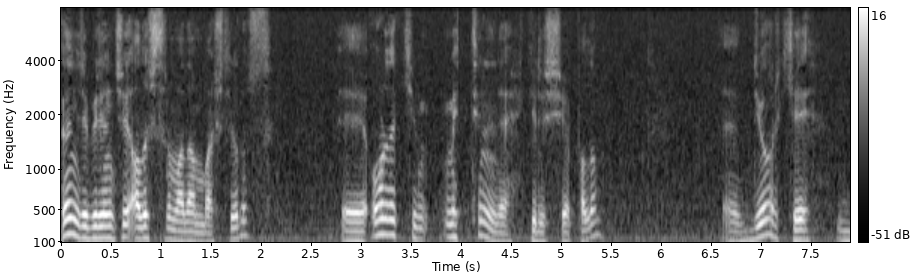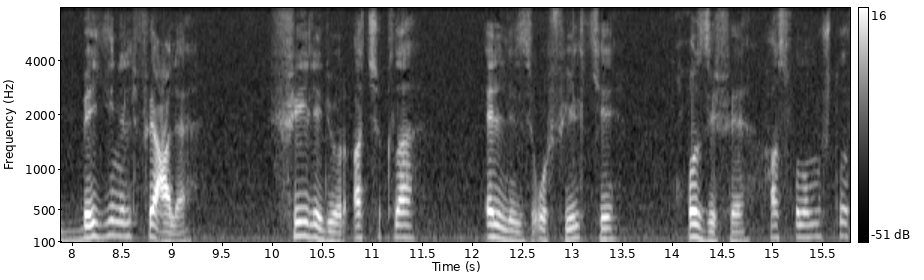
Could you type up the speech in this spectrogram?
Önce birinci alıştırmadan başlıyoruz. E, oradaki metinle giriş yapalım. E, diyor ki beyinil fiale fiili diyor açıkla. Ellezi o fiil ki huzife hasfolunmuştur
